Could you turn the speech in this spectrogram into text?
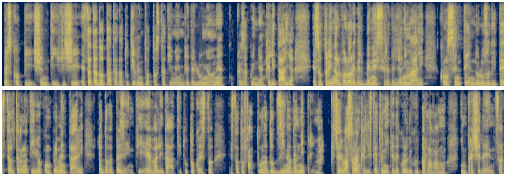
per scopi scientifici. È stata adottata da tutti i 28 Stati membri dell'Unione, compresa quindi anche l'Italia, e sottolinea il valore del benessere degli animali, consentendo l'uso di test alternativi o complementari laddove presenti e validati. Tutto questo è stato fatto una dozzina d'anni prima che ci arrivassero anche gli Stati Uniti ed è quello di cui parlavamo in precedenza.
